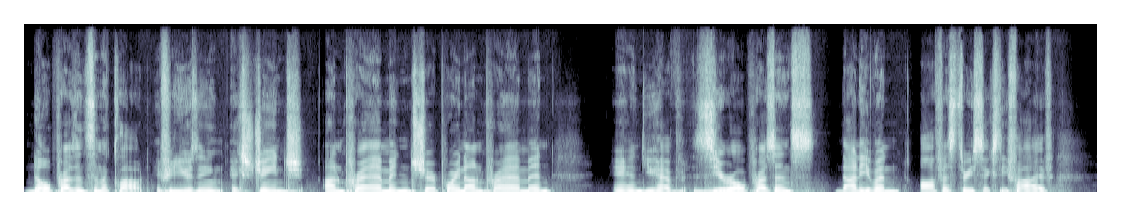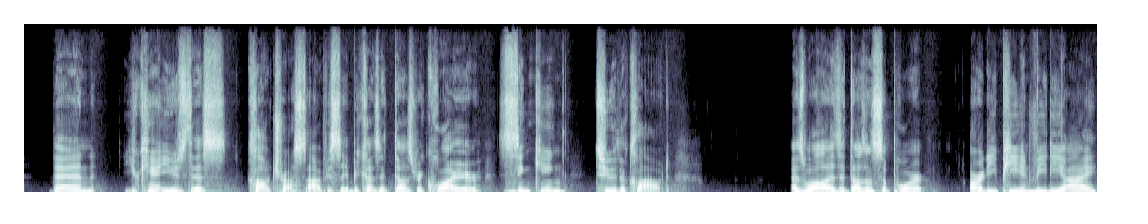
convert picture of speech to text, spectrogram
no presence in the cloud. If you're using Exchange on prem and SharePoint on prem and and you have zero presence, not even Office 365, then you can't use this cloud trust obviously, because it does require syncing to the cloud, as well as it doesn't support RDP and VDI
